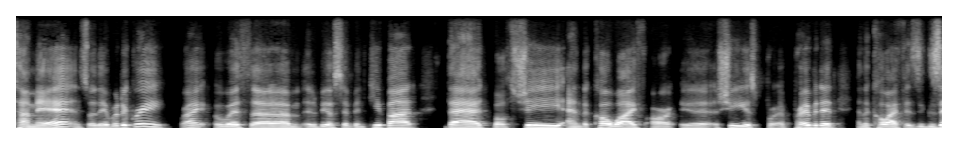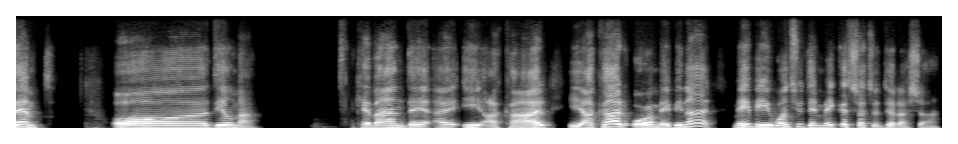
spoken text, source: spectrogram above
tameh, and so they would agree, right, with um, Rabbi ben Kippar that both she and the co-wife are uh, she is prohibited and the co-wife is exempt. Or dilma, kevan de akar, akar, or maybe not. Maybe once you make a such a derasha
